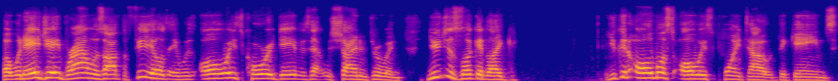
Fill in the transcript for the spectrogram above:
But when AJ Brown was off the field, it was always Corey Davis that was shining through. And you just look at like, you can almost always point out the games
